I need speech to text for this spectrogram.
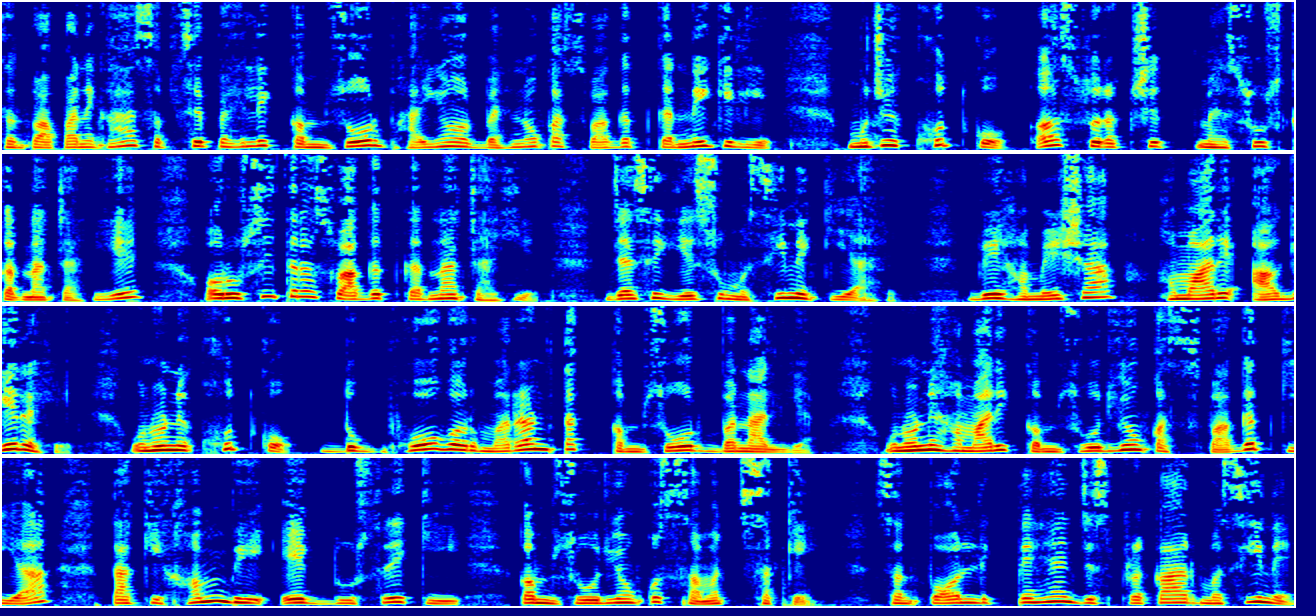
संत पापा ने कहा, सबसे पहले कमज़ोर भाइयों और बहनों का स्वागत करने के लिए मुझे खुद को असुरक्षित महसूस करना चाहिए और उसी तरह स्वागत करना चाहिए, जैसे यीशु मसीह ने किया है। वे हमेशा हमारे आगे रहे। उन्होंने खुद को दुखभोग और मरण तक कमज़ोर बना लिया। उन्होंने हमारी कमजोरियों का स्वागत किया, ताकि हम भी एक दूसरे की कमजोरियों को समझ सकें। संत पौल लिखते हैं, जिस प्रकार मसीह ने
